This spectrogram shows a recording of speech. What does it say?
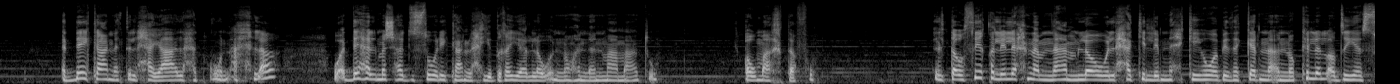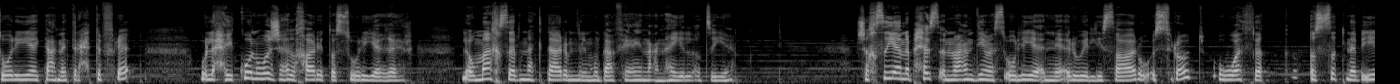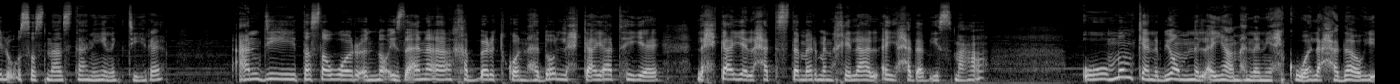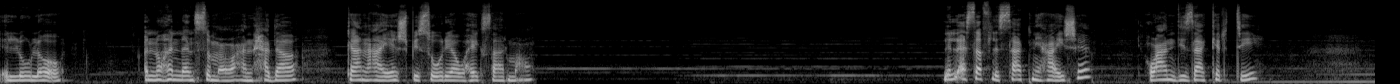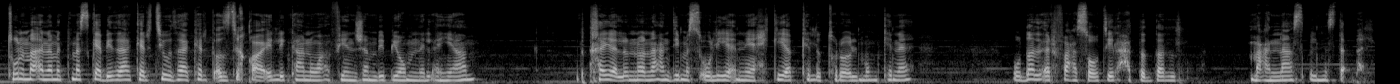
قد كانت الحياة رح تكون أحلى وقد هالمشهد السوري كان رح يتغير لو إنه هن ما ماتوا أو ما اختفوا. التوثيق اللي إحنا بنعمله والحكي اللي بنحكيه هو بذكرنا إنه كل القضية السورية كانت رح تفرق ورح يكون وجه الخارطة السورية غير لو ما خسرنا كتار من المدافعين عن هي القضية. شخصيا بحس أنه عندي مسؤولية أني أروي اللي صار وأسرد ووثق قصة نبيل وقصص ناس تانيين كتيرة. عندي تصور أنه إذا أنا خبرتكم هدول الحكايات هي الحكاية اللي حتستمر من خلال أي حدا بيسمعها. وممكن بيوم من الأيام هن يحكوا لحدا ويقولوا له أنه هن سمعوا عن حدا. كان عايش بسوريا وهيك صار معه. للأسف لساتني عايشة وعندي ذاكرتي. طول ما أنا متمسكة بذاكرتي وذاكرة أصدقائي اللي كانوا واقفين جنبي بيوم من الأيام بتخيل إنه أنا عندي مسؤولية إني أحكيها بكل الطرق الممكنة وضل أرفع صوتي لحتى تضل مع الناس بالمستقبل.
